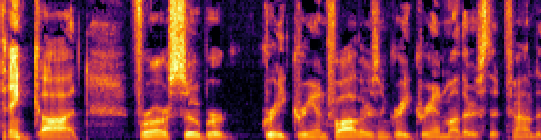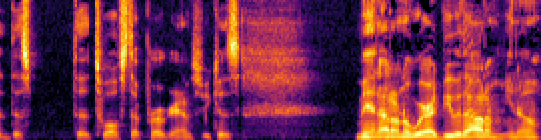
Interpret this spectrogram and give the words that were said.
thank God for our sober great grandfathers and great grandmothers that founded this the 12 step programs because man, I don't know where I'd be without him. You know,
